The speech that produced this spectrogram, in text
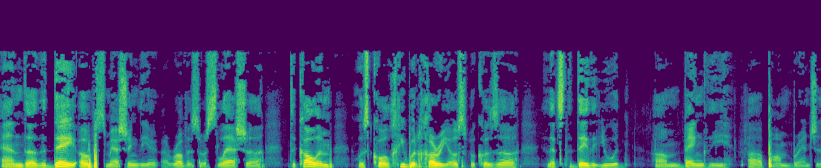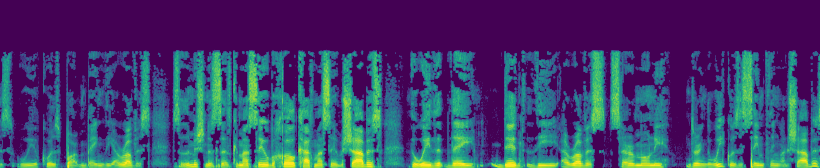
and uh, the day of smashing the aravis or slash uh, tekalim was called chibut charios because uh, that's the day that you would um, bang the uh, palm branches. We, of course, bang the aravis. So the Mishnah says. The way that they did the aravis ceremony during the week was the same thing on Shabbos.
